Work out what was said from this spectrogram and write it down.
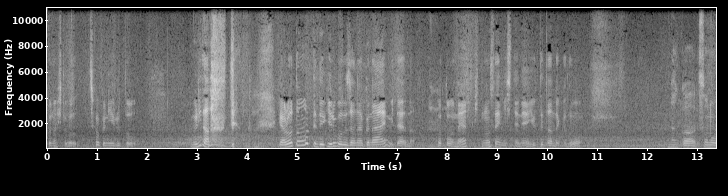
クな人が近くにいると無理だなってやろうと思ってできることじゃなくない？みたいなことをね人のせいにしてね言ってたんだけどなんかその、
